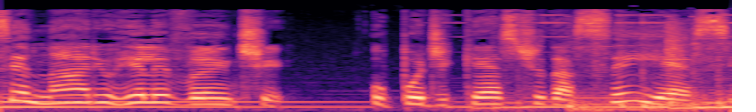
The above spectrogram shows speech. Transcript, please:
Cenário Relevante, o podcast da CIS.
